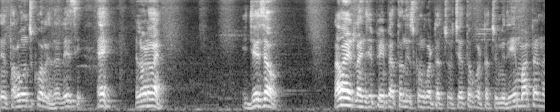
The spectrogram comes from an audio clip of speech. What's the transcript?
నేను తల ఉంచుకోవాలి కదా లేచి ఏ నిలబడవా? ఇది చేసావు. రావా ఇట్లా అని చెప్పి పెత్తం తీసుకొని కొట్టచ్చు చేత్తో కొట్టచ్చు మీరు ఏం మాట్లాడినా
